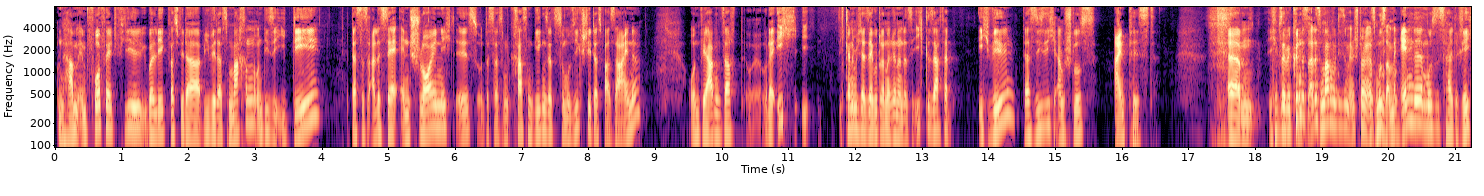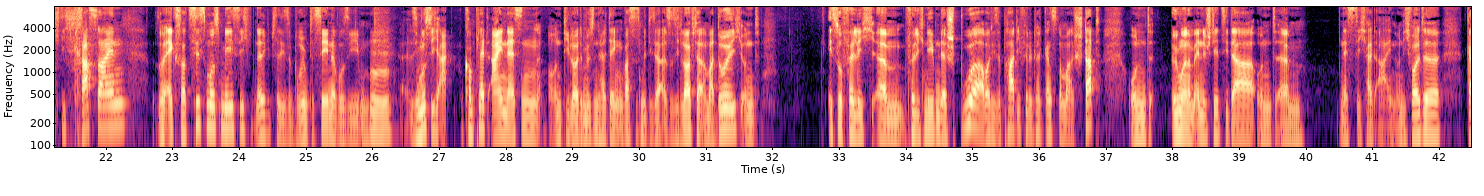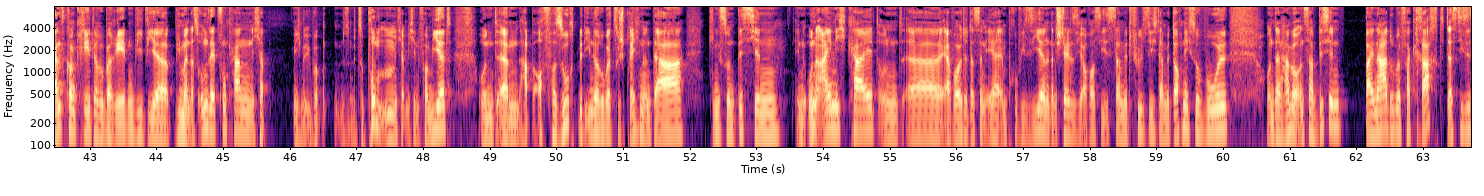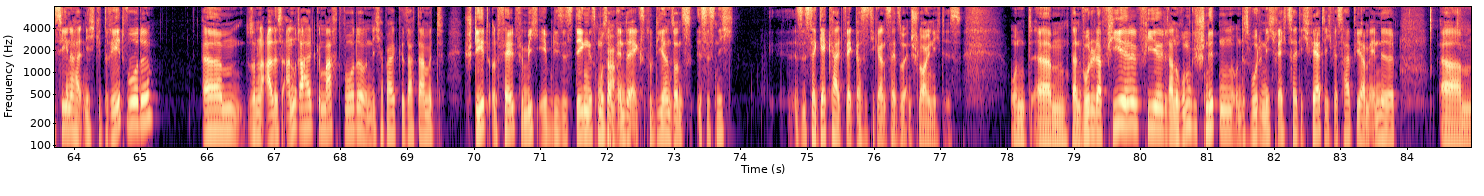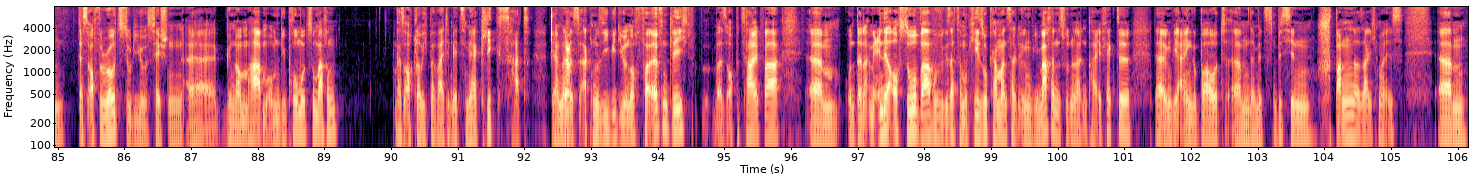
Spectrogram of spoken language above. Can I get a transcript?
und haben im Vorfeld viel überlegt, was wir da, wie wir das machen. Und diese Idee, dass das alles sehr entschleunigt ist und dass das im krassen Gegensatz zur Musik steht, das war seine. Und wir haben gesagt, oder ich, ich kann mich da sehr gut dran erinnern, dass ich gesagt habe, ich will, dass sie sich am Schluss einpisst. ähm, ich habe gesagt, wir können das alles machen mit diesem Entschleunigung. Es muss am Ende muss es halt richtig krass sein, so Exorzismusmäßig. Ne, da gibt es ja diese berühmte Szene, wo sie mhm. sie muss sich komplett einnässen und die Leute müssen halt denken, was ist mit dieser. Also sie läuft ja immer durch und ist so völlig ähm, völlig neben der Spur, aber diese Party findet halt ganz normal statt und irgendwann am Ende steht sie da und ähm, nässt sich halt ein. Und ich wollte ganz konkret darüber reden, wie wir, wie man das umsetzen kann. Ich habe mich mit, über, mit so Pumpen, ich habe mich informiert und ähm, habe auch versucht, mit ihm darüber zu sprechen. Und da ging es so ein bisschen in Uneinigkeit und äh, er wollte das dann eher improvisieren und dann stellte sich auch aus, sie ist damit, fühlt sich damit doch nicht so wohl. Und dann haben wir uns da ein bisschen beinahe drüber verkracht, dass diese Szene halt nicht gedreht wurde, ähm, sondern alles andere halt gemacht wurde. Und ich habe halt gesagt, damit steht und fällt für mich eben dieses Ding, es muss ja. am Ende explodieren, sonst ist es nicht es ist der Gag halt weg, dass es die ganze Zeit so entschleunigt ist. Und ähm, dann wurde da viel, viel dran rumgeschnitten und es wurde nicht rechtzeitig fertig, weshalb wir am Ende ähm, das Off-the-Road Studio Session äh, genommen haben, um die Promo zu machen was auch, glaube ich, bei weitem jetzt mehr Klicks hat. Wir haben dann ja. das Agnosie-Video noch veröffentlicht, weil es auch bezahlt war ähm, und dann am Ende auch so war, wo wir gesagt haben, okay, so kann man es halt irgendwie machen. Es wurden halt ein paar Effekte da irgendwie eingebaut, ähm, damit es ein bisschen spannender, sage ich mal, ist. Ähm,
